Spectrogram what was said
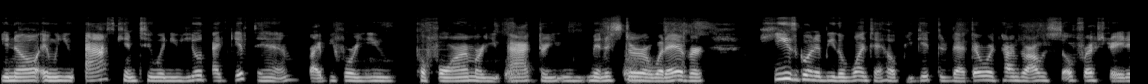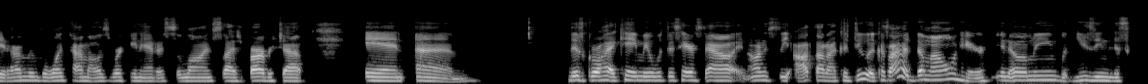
you know. And when you ask Him to, when you yield that gift to Him right before you perform or you act or you minister or whatever, he's going to be the one to help you get through that. There were times where I was so frustrated. I remember one time I was working at a salon slash barbershop and um this girl had came in with this hairstyle and honestly i thought i could do it because i had done my own hair you know what i mean with using this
